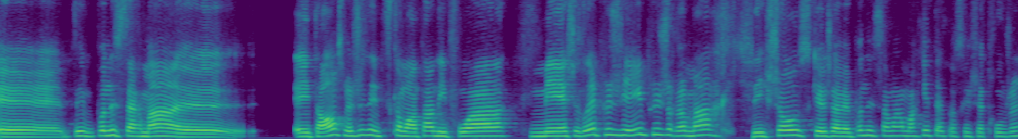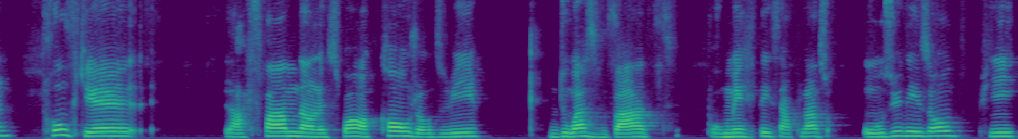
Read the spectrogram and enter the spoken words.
Euh, pas nécessairement euh, intense, mais juste des petits commentaires des fois. Mais je dirais, plus je vieillis, plus je remarque des choses que j'avais pas nécessairement remarquées, peut-être parce que j'étais trop jeune. Je trouve que la femme dans le sport, encore aujourd'hui, doit se battre pour mériter sa place aux yeux des autres. Puis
